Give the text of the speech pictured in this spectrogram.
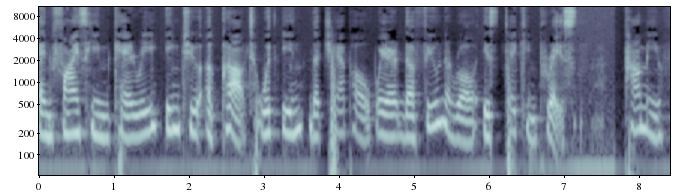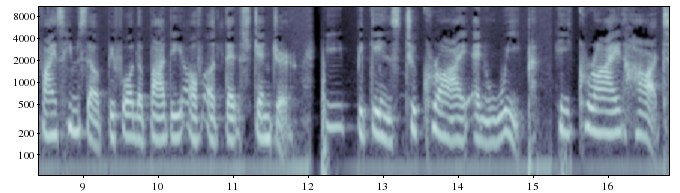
and finds him carried into a crowd within the chapel where the funeral is taking place. Tommy finds himself before the body of a dead stranger. He begins to cry and weep. He cried hard.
